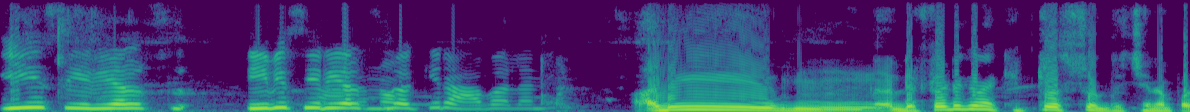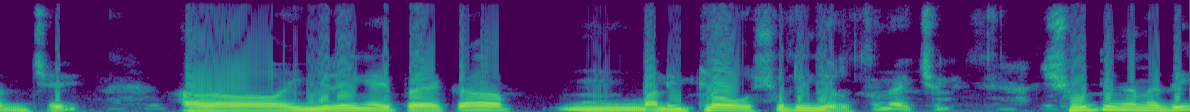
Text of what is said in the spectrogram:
ఈ సీరియల్స్ టీవీ సీరియల్స్లోకి రావాలని? అది డెఫినెట్గా నాకు ఇంట్రెస్ట్ ఉంది చిన్నప్పటి నుంచి. ఇంజనీరింగ్ అయిపోయాక మన ఇంట్లో షూటింగ్ జరుగుతుంది యాక్చువల్లీ. షూటింగ్ అనేది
